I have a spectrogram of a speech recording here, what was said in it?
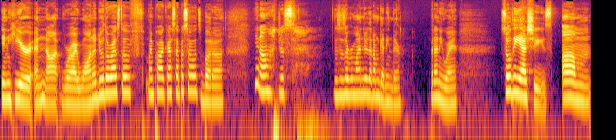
in here and not where I want to do the rest of my podcast episodes. But, uh, you know, just this is a reminder that I'm getting there. But anyway, so the Eshies. Um,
